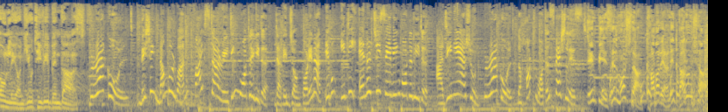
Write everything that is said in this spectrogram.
Only on UTV Bindas. Racold দেশের number one five star rating water heater যাতে জং পড়ে না এবং এটি এনার্জি সেভিং ওয়াটার হিটার আজই নিয়ে আসুন Racold the hot water specialist MPS এর মশলা খাবারে আনে দারুণ স্বাদ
